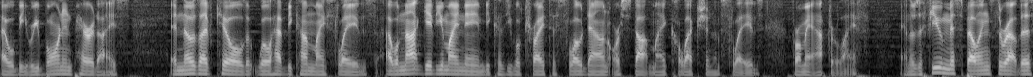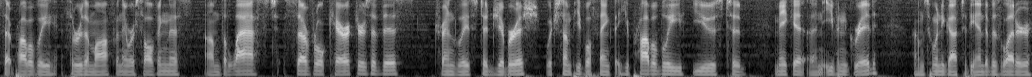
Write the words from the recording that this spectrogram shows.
I will be reborn in paradise, and those I've killed will have become my slaves. I will not give you my name because you will try to slow down or stop my collection of slaves for my afterlife. And there's a few misspellings throughout this that probably threw them off when they were solving this. Um, the last several characters of this translates to gibberish, which some people think that he probably used to make it an even grid. Um, so when he got to the end of his letter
